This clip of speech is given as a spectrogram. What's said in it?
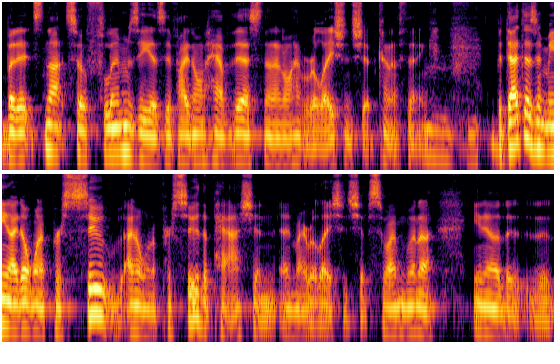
But it's not so flimsy as if I don't have this, then I don't have a relationship kind of thing. Mm-hmm. But that doesn't mean I don't want to pursue. I don't want to pursue the passion and my relationship. So I'm gonna, you know, the, the,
